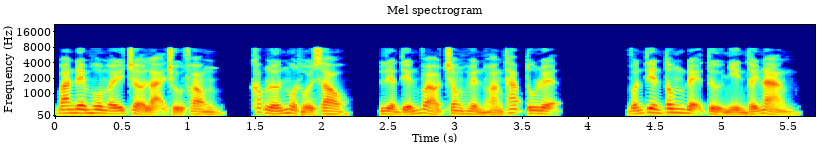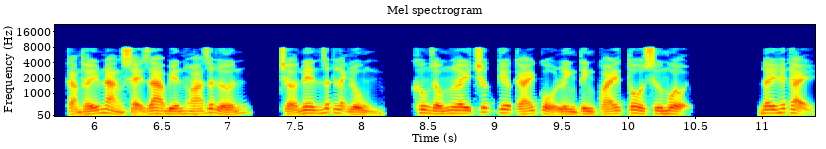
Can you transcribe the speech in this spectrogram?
ban đêm hôm ấy trở lại chủ phòng, khóc lớn một hồi sau, liền tiến vào trong huyền hoàng tháp tu luyện. Vấn tiên tông đệ tử nhìn thấy nàng, cảm thấy nàng xảy ra biến hóa rất lớn, trở nên rất lạnh lùng, không giống lấy trước kia cái cổ linh tinh quái tô sư muội. Đây hết thảy,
